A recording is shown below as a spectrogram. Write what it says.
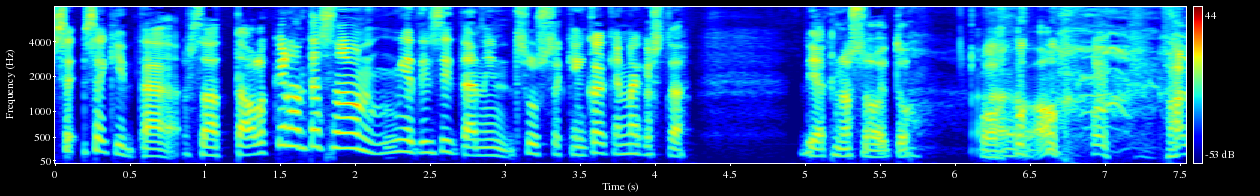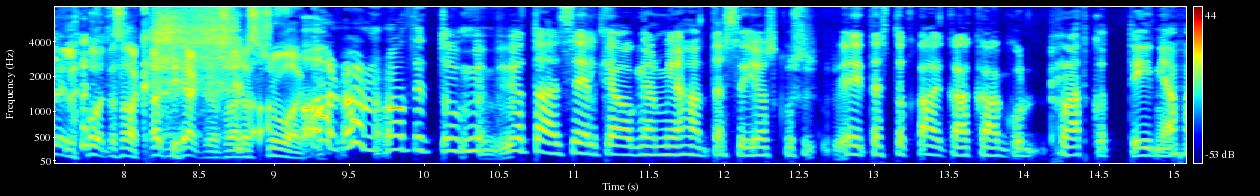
Se, sekin tämä saattaa olla. Kyllähän tässä on, mietin sitä, niin sussakin kaiken näköistä diagnosoitu. On, Välillä voitaisiin alkaa diagnosoida suokin. on, on otettu jotain selkäongelmiahan tässä joskus, ei tästä ole aikaakaan, kun ratkottiin ja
